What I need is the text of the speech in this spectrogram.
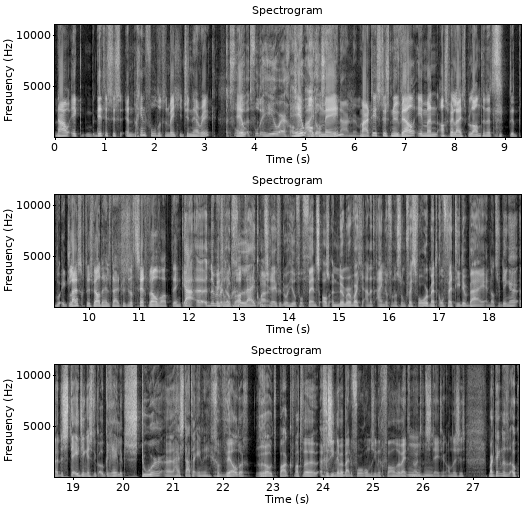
nou, ik, dit is dus, in het begin voelde het een beetje generic. Het voelde Heel- het voelde heel erg als heel algemeen. Maar het is dus nu wel in mijn afspeellijst beland. En het, het- ik luister het dus wel de hele tijd. Dus dat zegt wel wat, denk ik. Ja, eh, het nummer werd ook wat, gelijk maar- omschreven door heel veel fans als een nummer wat je aan het einde van een songfestival hoort met confetti erbij en dat soort dingen. Eh, de staging is natuurlijk ook redelijk stoer. Eh, hij staat daar in een geweldig rood pak, wat we gezien hebben bij de voorrondes in ieder geval. We weten nooit Mhm. wat de staging anders is. Maar ik denk dat het ook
